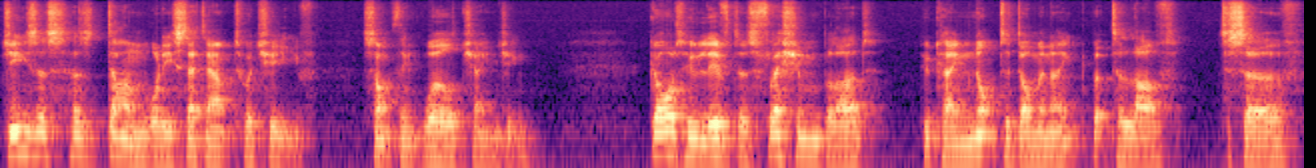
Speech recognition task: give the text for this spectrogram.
Jesus has done what he set out to achieve, something world changing. God, who lived as flesh and blood, who came not to dominate but to love, to serve,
